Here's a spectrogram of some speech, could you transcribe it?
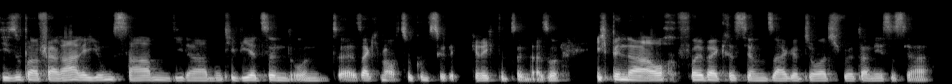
die super Ferrari-Jungs haben, die da motiviert sind und, äh, sag ich mal, auch zukunftsgerichtet sind. Also ich bin da auch voll bei Christian und sage, George wird da nächstes Jahr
